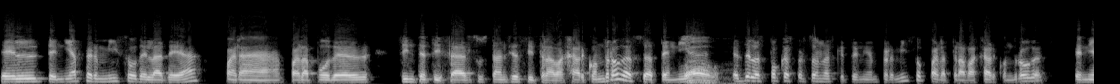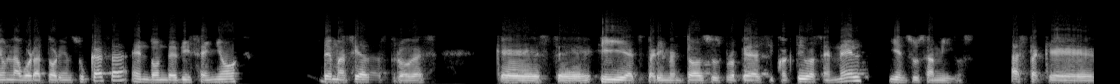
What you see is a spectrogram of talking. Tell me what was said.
él tenía permiso de la DEA para, para poder sintetizar sustancias y trabajar con drogas. O sea, tenía, es de las pocas personas que tenían permiso para trabajar con drogas. Tenía un laboratorio en su casa en donde diseñó demasiadas drogas que este y experimentó sus propiedades psicoactivas en él y en sus amigos hasta que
